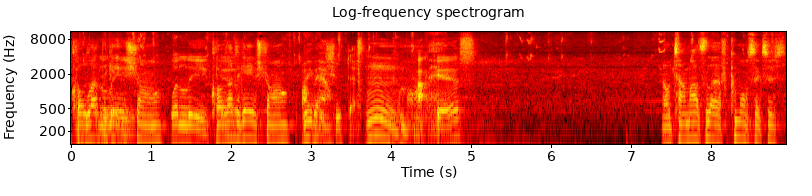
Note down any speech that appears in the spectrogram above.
Close out the game strong. What league? Close out the game strong. why would he Rebound. shoot that? Mm. Come on, I man. guess. No timeouts left. Come on, Sixers.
